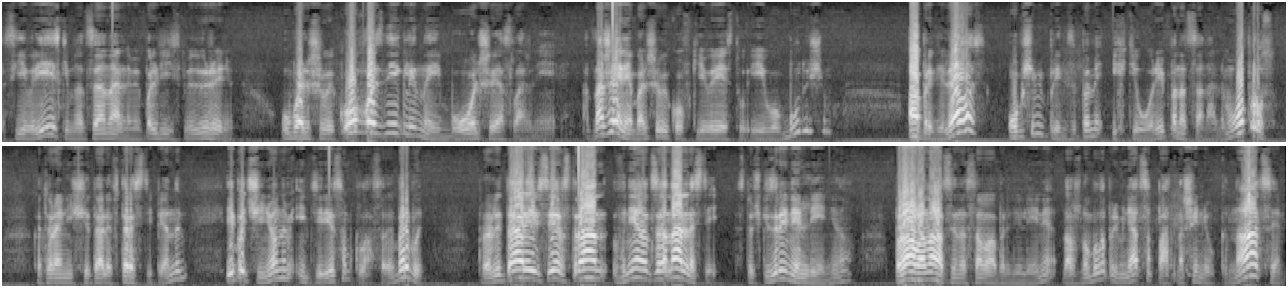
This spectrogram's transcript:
с еврейским национальными политическими движениями у большевиков возникли наибольшие осложнения. Отношение большевиков к еврейству и его будущему определялось общими принципами их теории по национальному вопросу который они считали второстепенным и подчиненным интересам классовой борьбы. Пролетарии всех стран вне национальностей, с точки зрения Ленина, право нации на самоопределение должно было применяться по отношению к нациям,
